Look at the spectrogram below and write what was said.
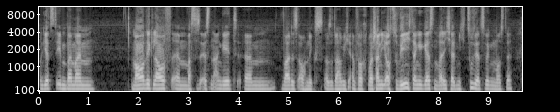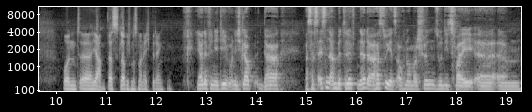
und jetzt eben bei meinem Mauerweglauf, ähm, was das Essen angeht, ähm, war das auch nix. Also da habe ich einfach wahrscheinlich auch zu wenig dann gegessen, weil ich halt mich zu sehr zwingen musste. Und äh, ja, das glaube ich muss man echt bedenken. Ja, definitiv. Und ich glaube, da, was das Essen anbetrifft, ne, da hast du jetzt auch nochmal schön so die zwei äh, ähm,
